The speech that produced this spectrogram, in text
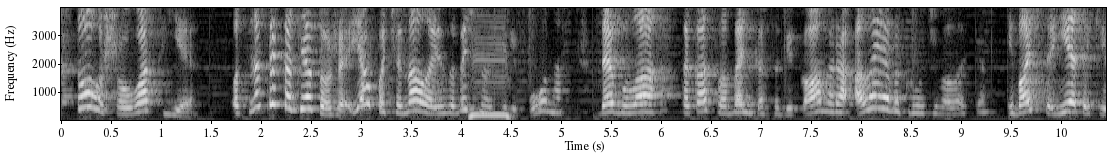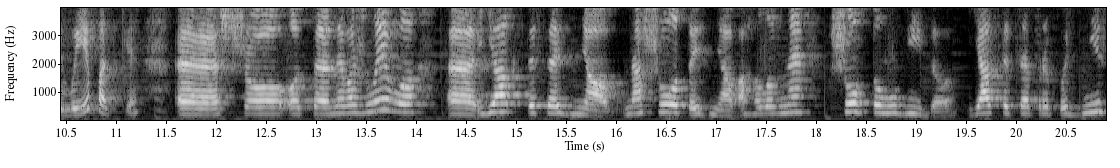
з того, що у вас є. От, наприклад, я теж я починала із обичного телефона, де була така слабенька собі камера, але я викручувалася. І бачите, є такі випадки, е, що от е, неважливо, е, як ти це зняв, на що ти зняв, а головне, що в тому відео, як ти це преподніс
